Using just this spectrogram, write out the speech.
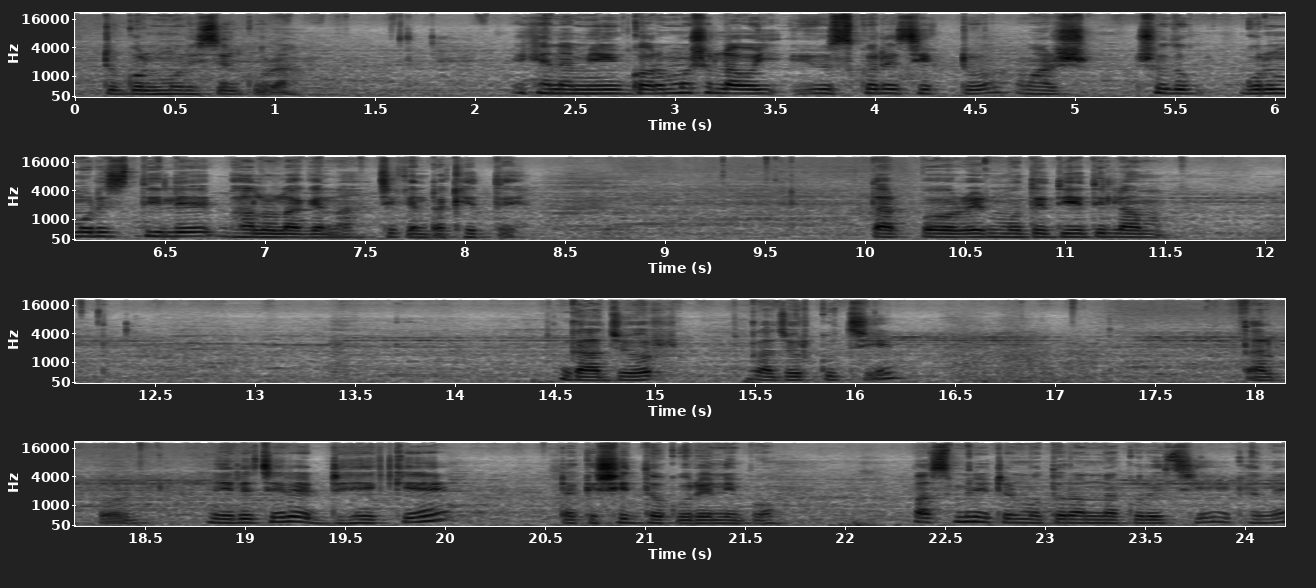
একটু গোলমরিচের গুঁড়া। এখানে আমি গরম মশলা ওই ইউজ করেছি একটু, আমার শুধু গোলমরিচ দিলে ভালো লাগে না চিকেনটা খেতে। তারপর এর মধ্যে দিয়ে দিলাম গাজর গাজর কুচি। তারপর নেড়ে চেড়ে ঢেকে এটাকে সিদ্ধ করে নিব। পাঁচ মিনিটের মতো রান্না করেছি এখানে।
